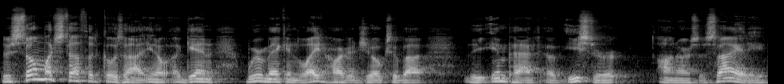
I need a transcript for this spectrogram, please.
there's so much stuff that goes on. You know, again, we're making lighthearted jokes about the impact of Easter on our society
